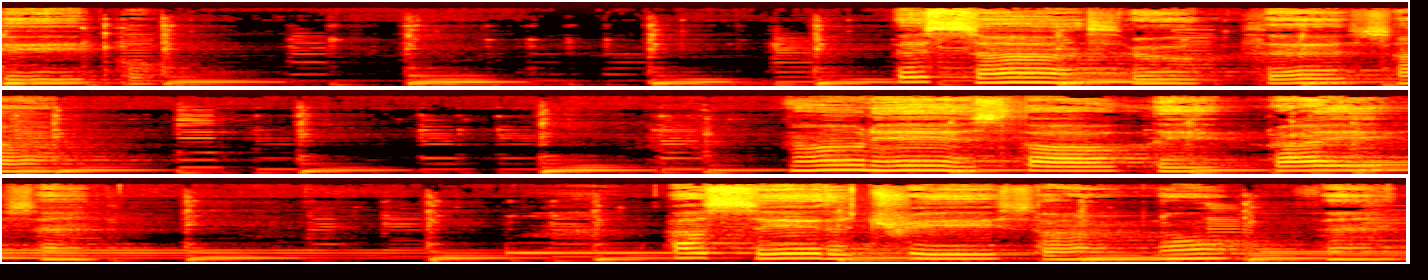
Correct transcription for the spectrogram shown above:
People. Listen through the song. Moon is slowly rising. I see the trees are moving.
